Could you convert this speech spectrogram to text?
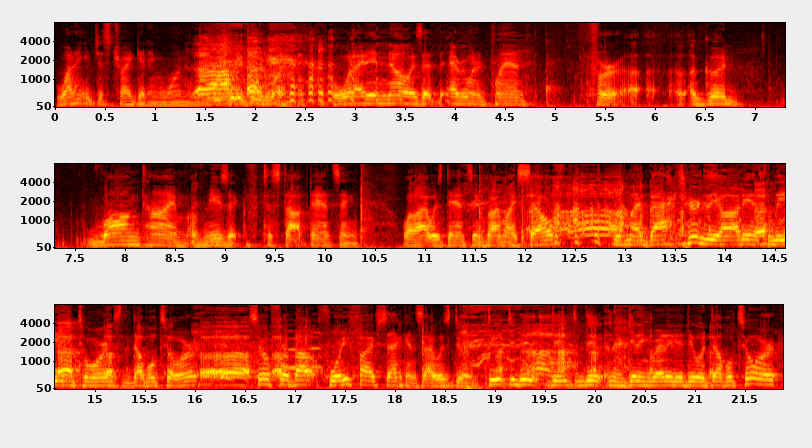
why don't you just try getting one ah. really good one? But what I didn't know is that everyone had planned for a, a, a good long time of music to stop dancing while I was dancing by myself with my back turned to the audience leading towards the double tour. So for about 45 seconds I was doing do do do do do do and then getting ready to do a double tour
